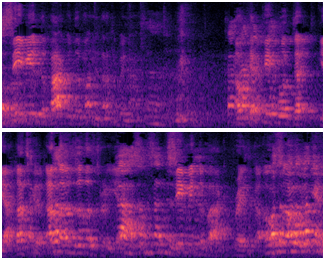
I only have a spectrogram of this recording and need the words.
See me at the back with the money. That'll be nice. Okay, people have that. Yeah, that's good. And those are the three. Yeah. See me at the back. Praise God. Oh, so you,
